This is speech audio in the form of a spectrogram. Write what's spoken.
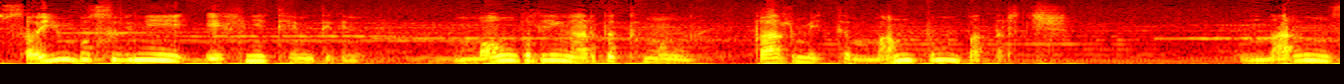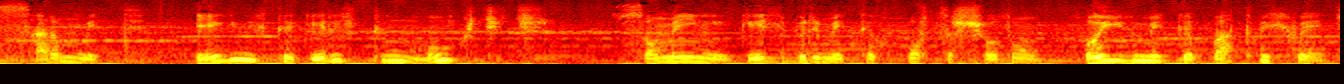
Соён бүсгний эхний тэмдэг нь Монголын ард түмэн гал мэт мандан бадарч наран саран мэт эгнэгт гэрэлтэн мөнгөчж сумын гэлбэр мэт хурц шулуун хоёг мэт бат бих байж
